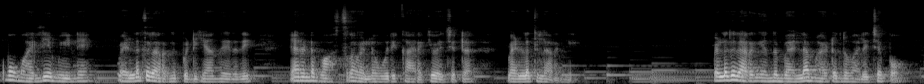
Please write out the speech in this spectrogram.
അപ്പോൾ വലിയ മീനെ വെള്ളത്തിലിറങ്ങി പിടിക്കാമെന്ന് കരുതി ഞാൻ എന്റെ വസ്ത്രമെല്ലാം ഒരു കരയ്ക്ക് വെച്ചിട്ട് വെള്ളത്തിലിറങ്ങി. വെള്ളത്തിലിറങ്ങി ഒന്ന് ബലമായിട്ടൊന്ന് വലിച്ചപ്പോൾ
